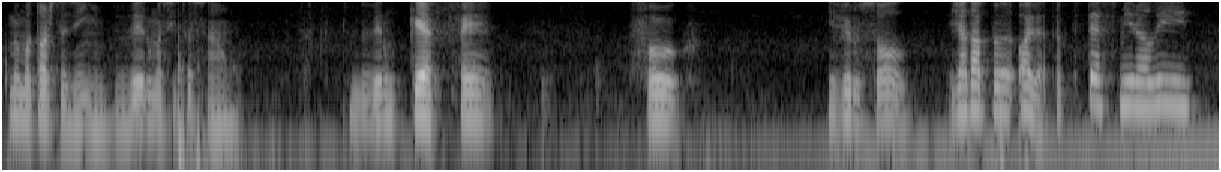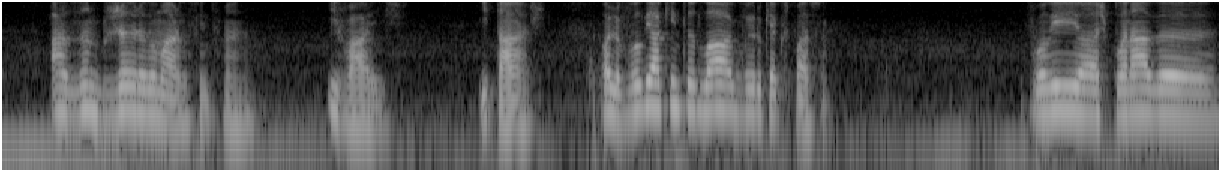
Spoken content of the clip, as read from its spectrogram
comer uma tostazinha, beber uma situação, beber um café, fogo e ver o sol. Já dá para. Olha, apetece-me ir ali à zambujeira do mar no fim de semana. E vais. E estás. Olha, vou ali à Quinta do Lago ver o que é que se passa. Vou ali à esplanada.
